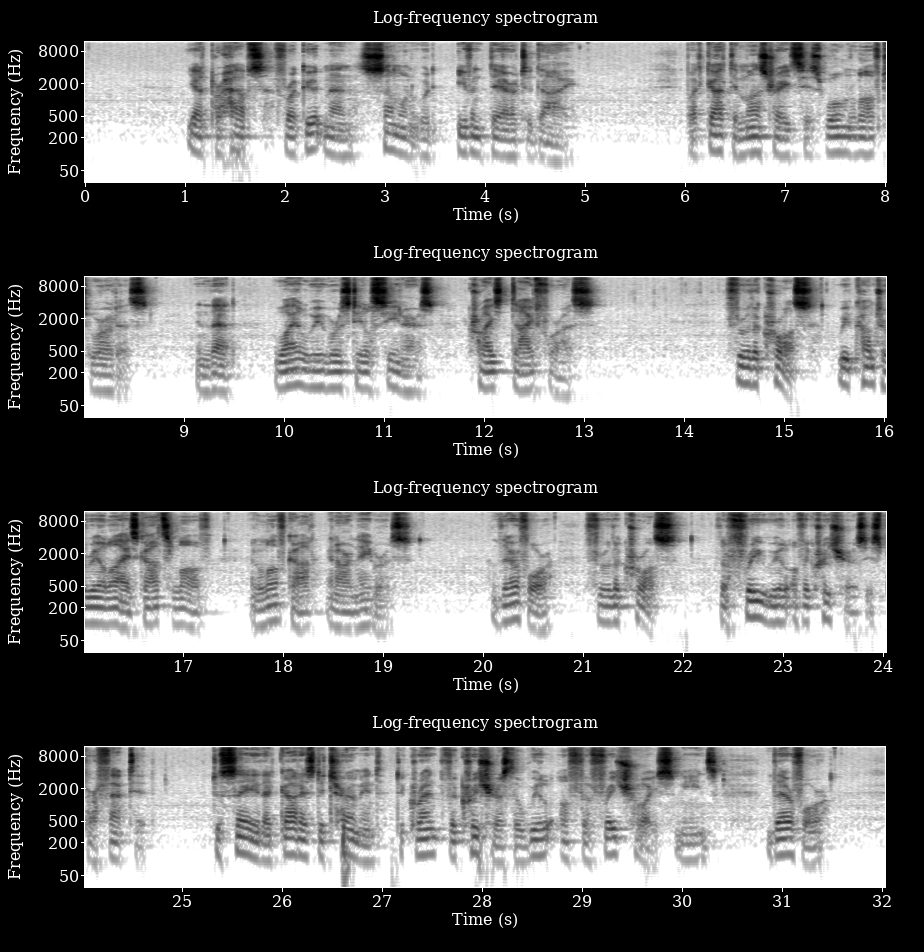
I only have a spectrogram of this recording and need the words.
yet perhaps for a good man someone would even dare to die. But God demonstrates His own love toward us, in that, while we were still sinners, Christ died for us. Through the cross, we come to realize God's love and love God and our neighbors. Therefore, through the cross, the free will of the creatures is perfected. To say that God is determined to grant the creatures the will of the free choice means, therefore,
